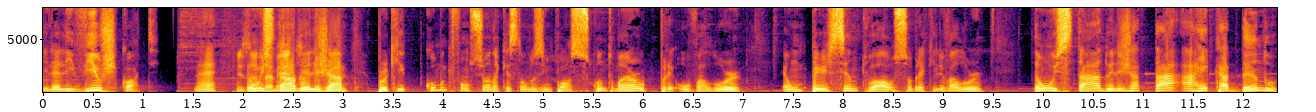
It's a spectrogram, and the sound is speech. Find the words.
ele alivia o chicote, né? Então o Estado, ele já... Porque como que funciona a questão dos impostos? Quanto maior o, pre, o valor, é um percentual sobre aquele valor. Então o Estado, ele já está arrecadando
